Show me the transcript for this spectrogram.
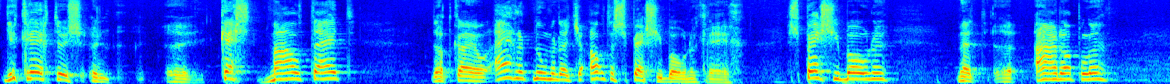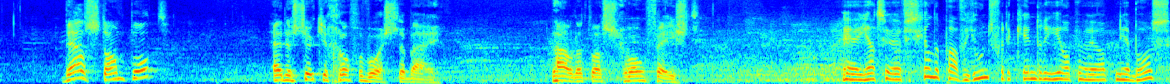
Je kreeg dus een uh, kerstmaaltijd. Dat kan je eigenlijk noemen dat je altijd spersiebonen kreeg. Spersiebonen met uh, aardappelen, wel stampot en een stukje grove worst erbij. Nou, dat was gewoon feest. Uh, je had uh, verschillende paviljoens voor de kinderen hier op, uh, op Neerbos.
